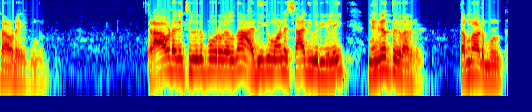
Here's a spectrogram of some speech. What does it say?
திராவிட இயக்கங்கள். திராவிட கட்சியில் இருப்பவர்கள் தான் அதிகமான சாதி வரிகளை நிகழ்த்துகிறார்கள் தமிழ்நாடு முழுக்க.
